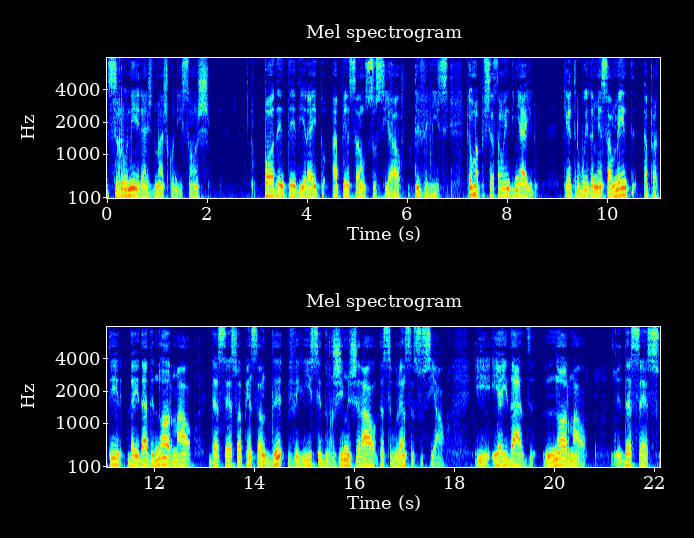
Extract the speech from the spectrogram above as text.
se reunirem as demais condições, podem ter direito à pensão social de velhice, que é uma prestação em dinheiro, que é atribuída mensalmente a partir da idade normal de acesso à pensão de velhice do regime geral da segurança social. E, e a idade normal de acesso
